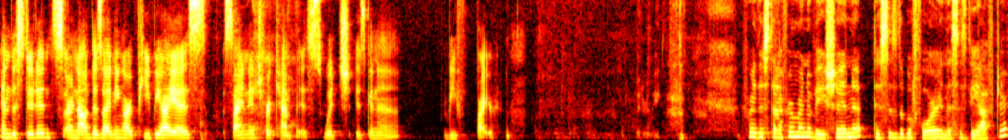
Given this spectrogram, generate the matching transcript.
and the students are now designing our PBIS signage for campus, which is gonna be fire. Literally. For the staff room renovation, this is the before and this is the after.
